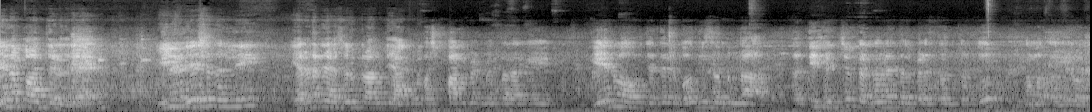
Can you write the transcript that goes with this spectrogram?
ಏನಪ್ಪಾ ಅಂತ ಹೇಳಿದ್ರೆ, ಈ ದೇಶದಲ್ಲಿ ಎರಡನೇ ಹಸಿರು ಕ್ರಾಂತಿ ಆಗಬೇಕು ಫಸ್ಟ್ ಪಾರ್ಲಿಮೆಂಟ್ ಮೆಂಬರ್ ಆಗಿ ಏನು ಅವ್ರ ಜೊತೆ ಬೌದ್ಧಿಸಮ್ ಅತಿ ಹೆಚ್ಚು ಕರ್ನಾಟಕದಲ್ಲಿ ಬೆಳೆಸುವಂತದ್ದು ನಮ್ಮ ತಂದೆಯವರು.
